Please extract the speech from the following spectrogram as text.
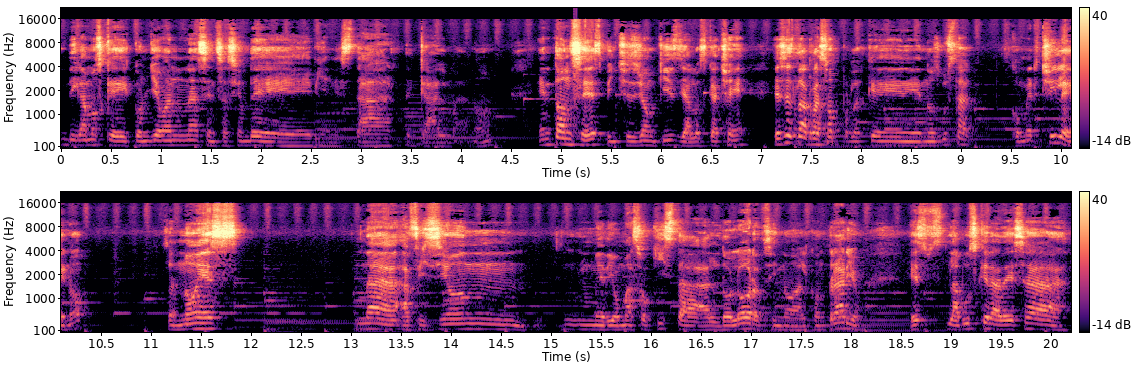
digamos que conllevan una sensación de bienestar, de calma, ¿no? Entonces, pinches junkies, ya los caché, esa es la razón por la que nos gusta comer chile, ¿no? O sea, no es una afición medio masoquista al dolor, sino al contrario. Es la búsqueda de esa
